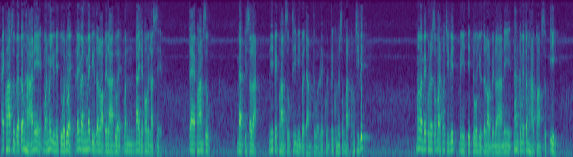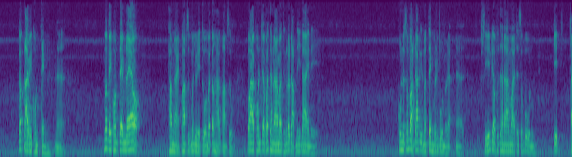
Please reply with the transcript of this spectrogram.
ไอ้ความสุขแบบต้องหานี่มันไม่อยู่ในตัวด้วย และมันไม่อยู่ตลอดเวลาด้วย มันได้เฉพาะเวลาเสพแต่ความสุขแบบอิสระนี่เป็นความสุขที่มีประจำตัวเลย คุณเป็นคุณสมบัติของชีวิต เมื่อมันเป็นคุณสมบัติของชีวิตมีติดตัวอยู่ตลอดเวลานี่ท่านก็ไม่ต้องหาความสุขอีก ก็กลายเป็นคนเต็มนะเมื่อเป็นคนเต็มแล้ว ทำไงความสุขมันอยู่ในตัวไม่ต้องหาความสุขว่าคนจะพัฒนามาถึงระดับนี้ได้นี่คุณสมบัติด้านอื่นมันเต็มบริบูรณ์หมดแล้วศีลก็พัฒนามาจนสมบูรณ์จิตใจ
